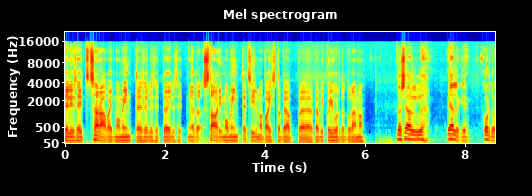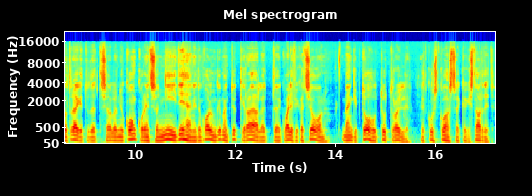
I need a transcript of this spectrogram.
selliseid säravaid momente, selliseid tõeliseid nii-öelda staarimomente, et silma paista, peab, peab ikka juurde tulema. no seal jällegi korduvalt räägitud, et seal on ju konkurents on nii tihe, neid on kolmkümmend tükki rajal, et kvalifikatsioon mängib tohutut rolli, et kust kohast sa ikkagi stardid.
